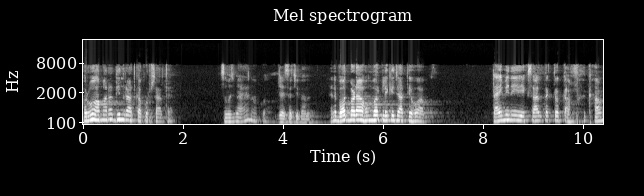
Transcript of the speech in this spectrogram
और वो हमारा दिन रात का पुरुषार्थ है। समझ में आया ना आपको? जय सच्चिदानंद। यानी बहुत बड़ा होमवर्क लेके जाते हो आप। टाइम ही नहीं एक साल तक तो काम काम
